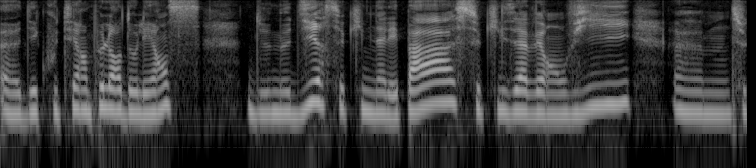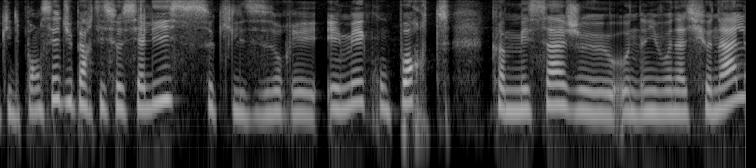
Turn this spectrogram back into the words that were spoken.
euh, d'écouter un peu leurs doléances, de me dire ce qui n'allait pas, ce qu'ils avaient envie, euh, ce qu'ils pensaient du Parti socialiste, ce qu'ils auraient aimé qu'on porte comme message au niveau national,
